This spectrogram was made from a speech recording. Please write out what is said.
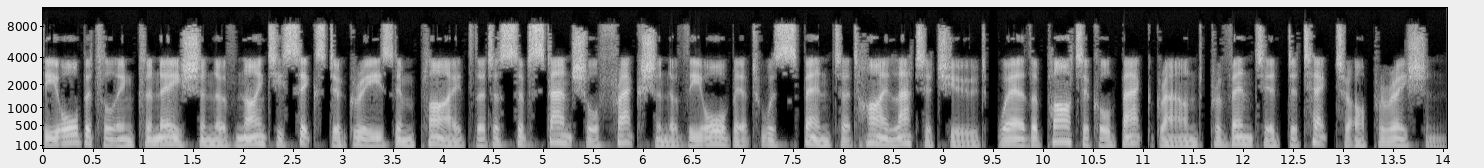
The orbital inclination of 96 degrees implied that a substantial fraction of the orbit was spent at high latitude, where the particle background prevented detector operation.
